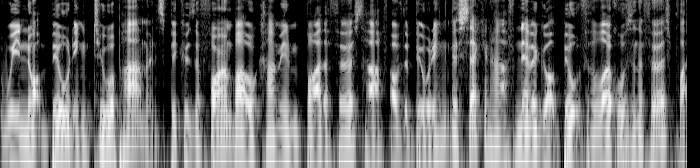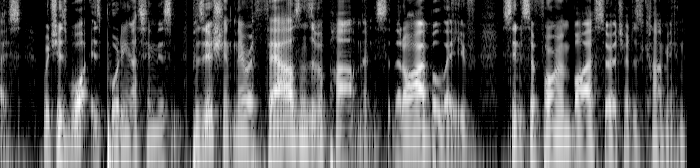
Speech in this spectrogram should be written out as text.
we're not building two apartments because the foreign buyer will come in by the first half of the building. The second half never got built for the locals in the first place, which is what is putting us in this position. There are thousands of apartments that I believe, since the foreign buyer surcharge has come in,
